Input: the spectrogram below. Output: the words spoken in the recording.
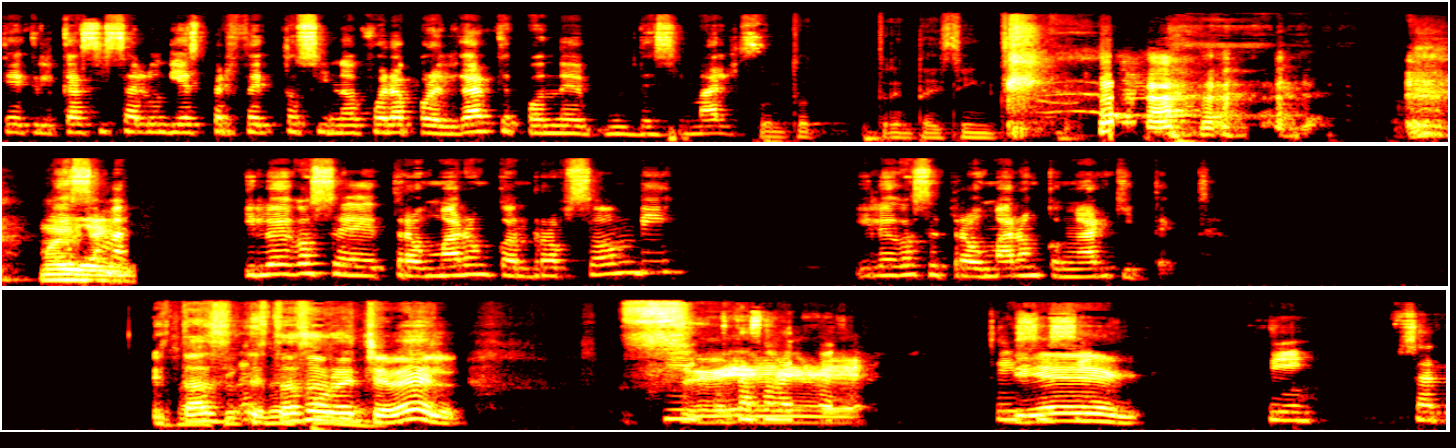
que casi sale un 10 perfecto si no fuera por el GAR que pone decimales. Punto 35. Muy bien. Y luego se traumaron con Rob Zombie, y luego se traumaron con Architect. ¿Estás, sobre Chevel? Sí, está sobre Chevel. Sí, Bien. Sí, sí. o sea,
